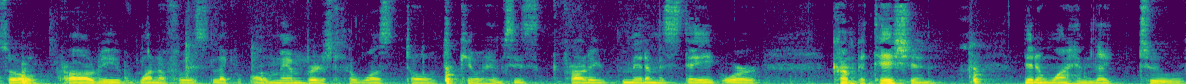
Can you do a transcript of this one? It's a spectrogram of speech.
So probably one of his like own members was told to kill him. Since probably made a mistake or competition didn't want him like to,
